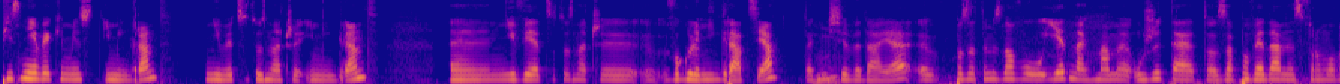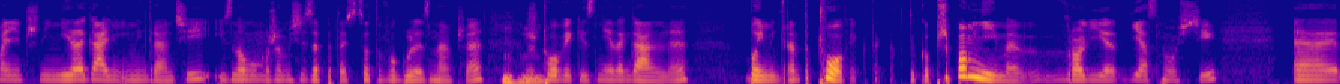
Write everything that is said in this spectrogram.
PiS nie wie, kim jest imigrant, nie wie, co to znaczy imigrant E, nie wie, co to znaczy w ogóle migracja, tak mi mhm. się wydaje. E, poza tym znowu jednak mamy użyte to zapowiadane sformułowanie, czyli nielegalni imigranci i znowu możemy się zapytać, co to w ogóle znaczy, mhm. że człowiek jest nielegalny, bo imigrant to człowiek, tak tylko przypomnijmy w roli jasności. E,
